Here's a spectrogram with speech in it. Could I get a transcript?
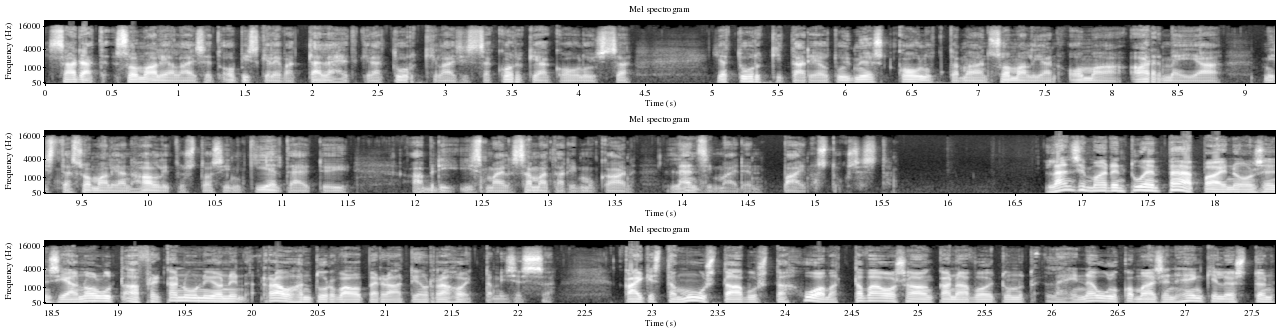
Sadat somalialaiset opiskelevat tällä hetkellä turkkilaisissa korkeakouluissa ja Turkki tarjoutui myös kouluttamaan Somalian omaa armeijaa, mistä Somalian hallitus tosin kieltäytyi Abdi Ismail Samatarin mukaan länsimaiden painostuksesta. Länsimaiden tuen pääpaino on sen sijaan ollut Afrikan unionin rauhanturvaoperaation rahoittamisessa. Kaikesta muusta avusta huomattava osa on kanavoitunut lähinnä ulkomaisen henkilöstön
